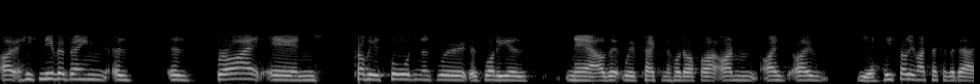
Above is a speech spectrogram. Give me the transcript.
I, he's never been as as bright and probably as forward in his work as what he is now that we've taken the hood off. I, I'm I, I yeah, he's probably my pick of the day.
